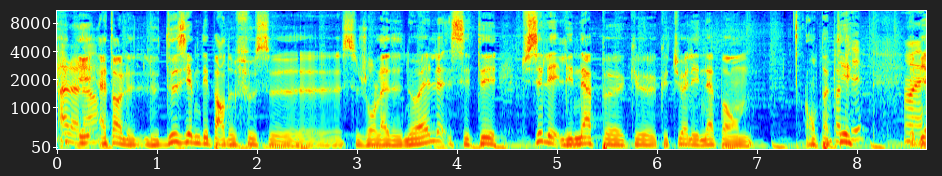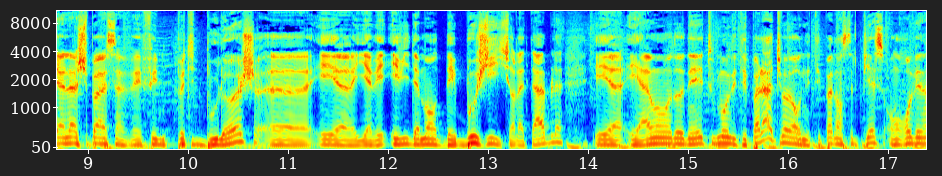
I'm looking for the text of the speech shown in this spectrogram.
Ah là Et là. attends, le, le deuxième départ de feu ce, ce jour-là de Noël, c'était, tu sais, les, les nappes que, que tu as, les nappes en, en En papier. papier. Eh Ouais. bien là, je sais pas, ça avait fait une petite bouloche euh, et euh, il y avait évidemment des bougies sur la table et, euh, et à un moment donné, tout le monde n'était pas là, tu vois, on n'était pas dans cette pièce. On revient,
